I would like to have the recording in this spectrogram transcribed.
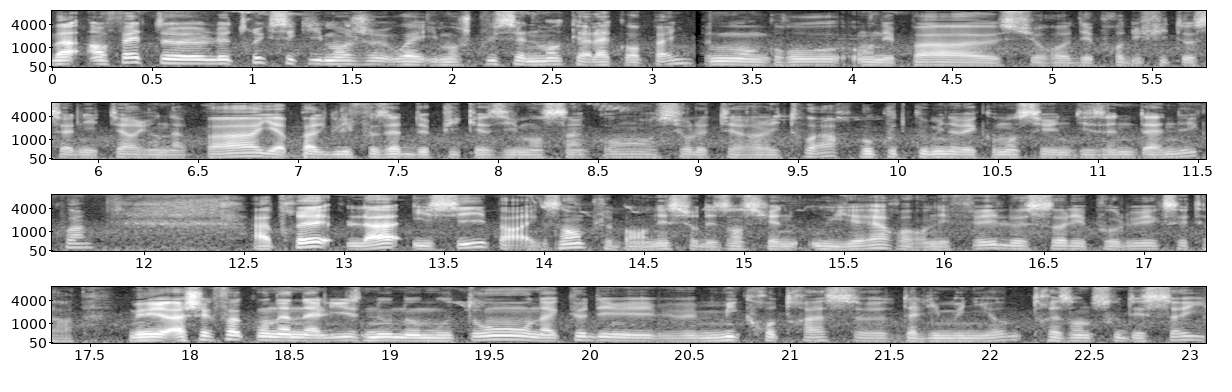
Bah, en fait, euh, le truc, c'est qu'ils mangent, ouais, plus sainement qu'à la campagne. Nous, en gros, on n'est pas euh, sur euh, des produits phytosanitaires, il n'y en a pas. Il n'y a pas de glyphosate depuis quasiment 5 ans euh, sur le territoire. Beaucoup de communes avaient commencé une dizaine d'années, quoi. Après, là, ici, par exemple, bah, on est sur des anciennes houillères. En effet, le sol est pollué, etc. Mais à chaque fois qu'on analyse, nous, nos moutons, on n'a que des micro-traces euh, d'aluminium très en dessous des seuils.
